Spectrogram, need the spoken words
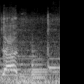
Dyan.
